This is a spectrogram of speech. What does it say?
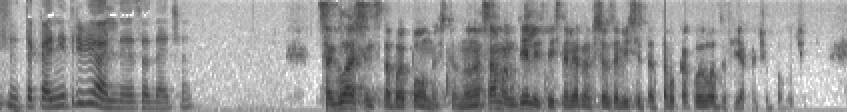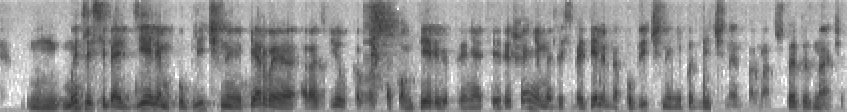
такая нетривиальная задача. Согласен с тобой полностью, но на самом деле здесь, наверное, все зависит от того, какой отзыв я хочу получить. Мы для себя делим публичные, первая развилка вот в таком дереве принятия решений, мы для себя делим на публичную и непубличную информацию. Что это значит?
